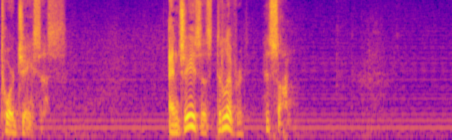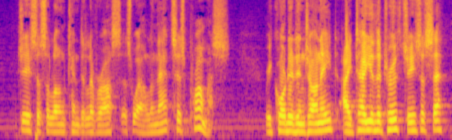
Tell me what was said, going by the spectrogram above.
toward Jesus. And Jesus delivered his son. Jesus alone can deliver us as well, and that's his promise. Recorded in John 8, I tell you the truth, Jesus said.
